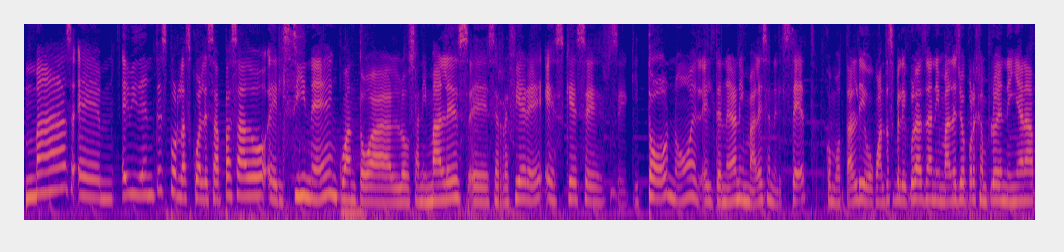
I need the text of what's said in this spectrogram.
más eh, evidentes por las cuales ha pasado el cine en cuanto a los animales eh, se refiere es que se, se quitó, ¿no? El, el tener animales en el set como tal. Digo, ¿cuántas películas de animales? Yo, por ejemplo, de niña era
